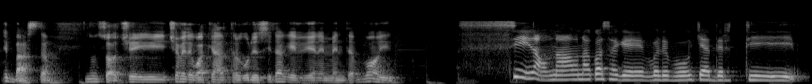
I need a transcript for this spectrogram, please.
E basta. Non so, c'è, avete qualche altra curiosità che vi viene in mente a voi? Sì, no, una, una cosa che volevo chiederti,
